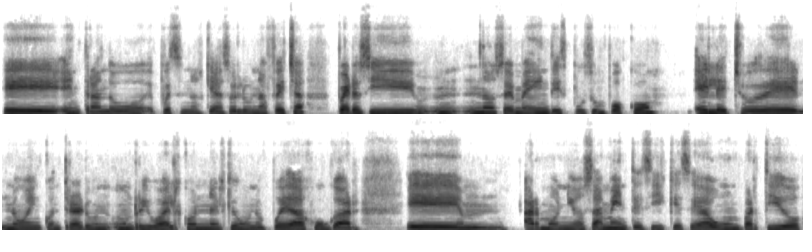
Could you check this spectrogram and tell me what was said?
eh, entrando, pues nos queda solo una fecha pero sí, mm, no sé, me un poco el hecho de no encontrar un, un rival con el que uno pueda jugar eh, armoniosamente, sí, que sea un partido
